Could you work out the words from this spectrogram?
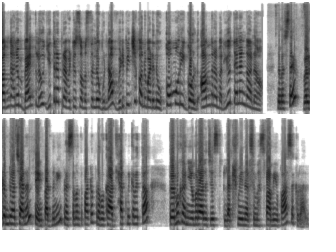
బంగారం బ్యాంకులు ఇతర ప్రైవేటు సంస్థల్లో ఉన్న విడిపించి కొనబడను. కొమ్మూరి గోల్డ్ ఆంధ్ర మరియు తెలంగాణ. నమస్తే వెల్కమ్ టు అవర్ ఛానల్. నేను పద్మిని. ప్రస్తుతంతో పాటు ప్రముఖ ఆధ్యాత్మికవేత్త ప్రముఖ న్యూమరాలజిస్ట్ లక్ష్మీ నరసింహస్వామి ఉపాసకురాలు.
